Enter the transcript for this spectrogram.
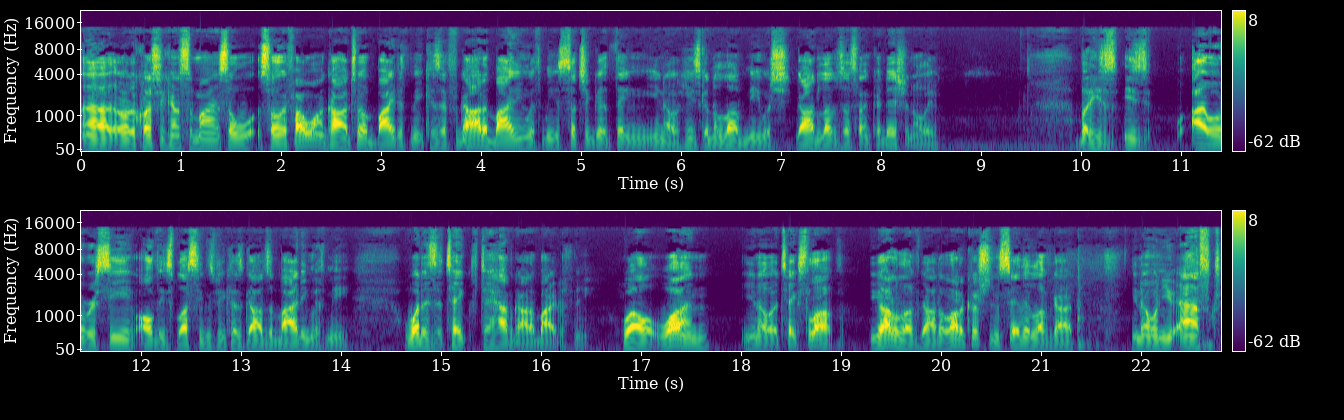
uh, or the question comes to mind. So, so if I want God to abide with me, because if God abiding with me is such a good thing, you know, He's going to love me, which God loves us unconditionally. But He's He's I will receive all these blessings because God's abiding with me. What does it take to have God abide with me? Well, one, you know, it takes love. You got to love God. A lot of Christians say they love God. You know, when you ask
